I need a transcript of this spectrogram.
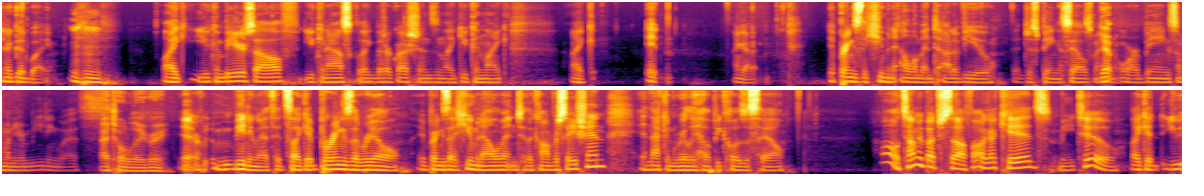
In a good way. Mhm. like you can be yourself you can ask like better questions and like you can like like it i got it it brings the human element out of you than just being a salesman Yep. or being someone you're meeting with. I totally agree. yeah, meeting with. It's like it brings the real it brings that human element into the conversation and that can really help you close a sale. Oh tell me about yourself. Oh i got kids. Me too. Like it you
